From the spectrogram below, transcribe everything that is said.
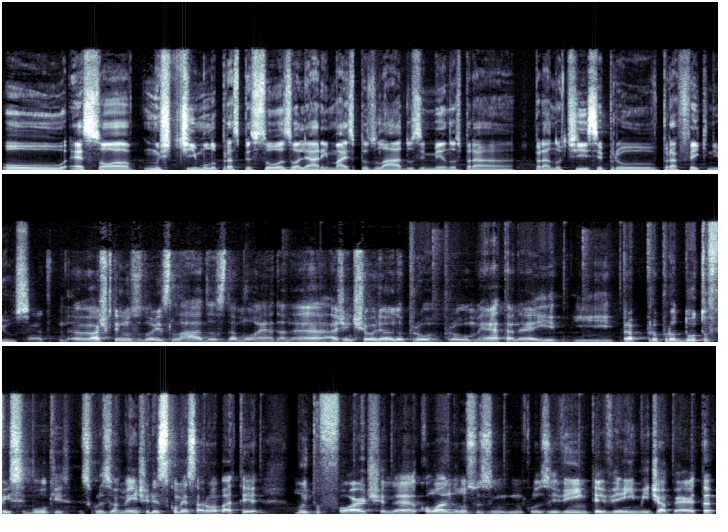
ou é só um estímulo para as pessoas olharem mais para os lados e menos para para notícia e para fake news? É, eu acho que tem os dois lados da moeda, né? A gente olhando pro, pro Meta, né, e, e para pro produto Facebook exclusivamente, eles começaram a bater muito forte, né, com anúncios, inclusive em TV, em mídia aberta,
